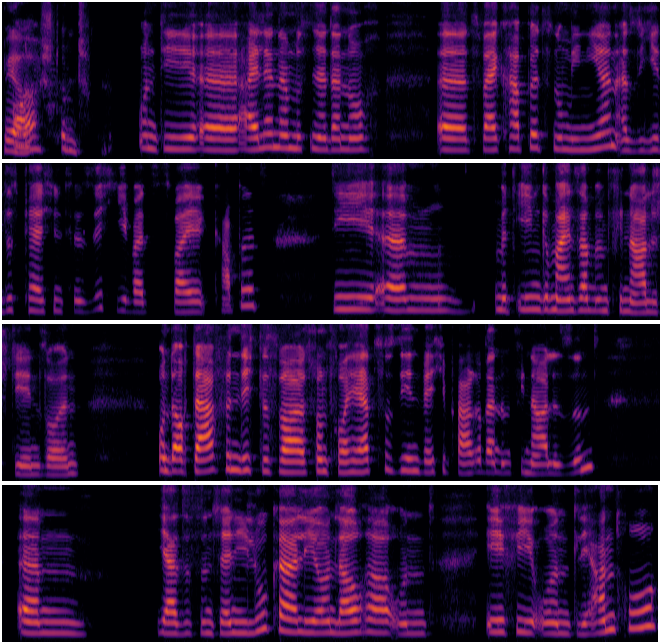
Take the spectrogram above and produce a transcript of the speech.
Ja, stimmt. Und die äh, Eiländer müssen ja dann noch äh, zwei Couples nominieren, also jedes Pärchen für sich, jeweils zwei Couples, die ähm, mit ihnen gemeinsam im Finale stehen sollen. Und auch da finde ich, das war schon vorherzusehen, welche Paare dann im Finale sind. Ähm, ja, das sind Jenny Luca, Leon Laura und Efi und Leandro.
